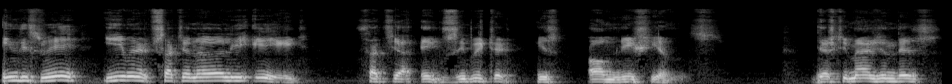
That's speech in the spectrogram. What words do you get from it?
In this way, even at such an early age, Satya exhibited his omniscience. Just imagine this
